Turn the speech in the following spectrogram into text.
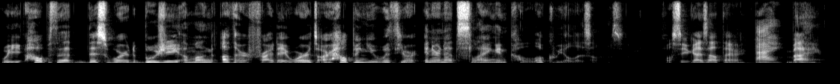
We hope that this word bougie, among other Friday words, are helping you with your internet slang and colloquialisms. We'll see you guys out there. Bye. Bye.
